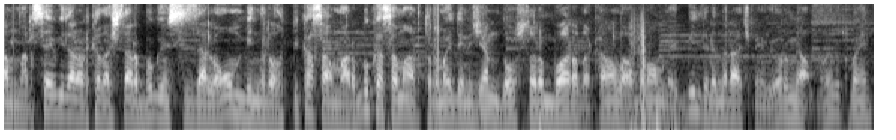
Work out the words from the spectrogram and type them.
Selamlar sevgiler arkadaşlar. Bugün sizlerle 10.000 liralık bir kasam var. Bu kasamı arttırmayı deneyeceğim. Dostlarım bu arada kanala abone olmayı bildirimleri açmayı ve yorum yapmayı unutmayın.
